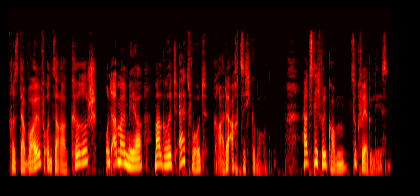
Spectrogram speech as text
Christa Wolf und Sarah Kirsch und einmal mehr Margaret Atwood, gerade 80 geworden. Herzlich willkommen zu Quergelesen.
